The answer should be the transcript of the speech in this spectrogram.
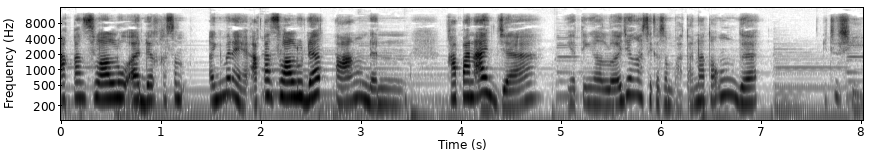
akan selalu ada kesem gimana ya? akan selalu datang dan kapan aja ya tinggal lu aja ngasih kesempatan atau enggak itu sih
